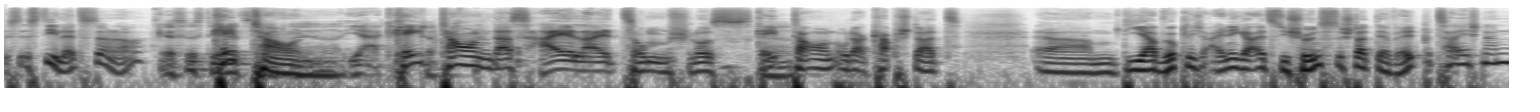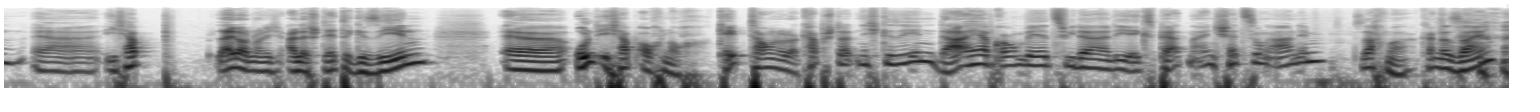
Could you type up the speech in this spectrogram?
Es ist die letzte, ne? Es ist die Cape letzte- Town. Ja, ja, Cape, Cape Town, das Highlight zum Schluss. Cape Town oder Kapstadt, ähm, die ja wirklich einige als die schönste Stadt der Welt bezeichnen. Äh, ich habe leider noch nicht alle Städte gesehen. Äh, und ich habe auch noch Cape Town oder Kapstadt nicht gesehen. Daher brauchen wir jetzt wieder die Experteneinschätzung annehmen. Sag mal, kann das sein?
